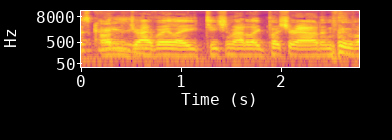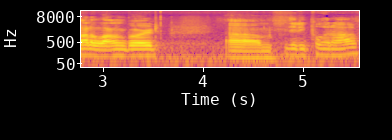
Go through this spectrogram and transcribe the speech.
like on the driveway, like teaching him how to like push around and move on a longboard. Um, Did he pull it off?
